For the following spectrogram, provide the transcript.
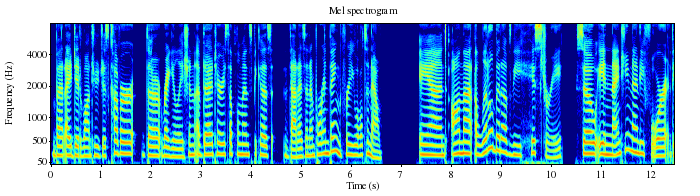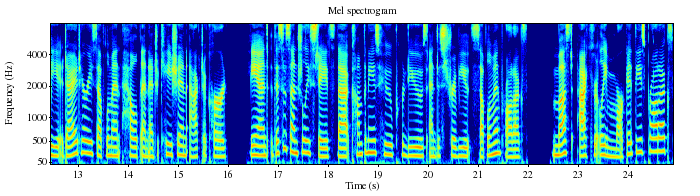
But I did want to just cover the regulation of dietary supplements because that is an important thing for you all to know. And on that, a little bit of the history. So, in 1994, the Dietary Supplement Health and Education Act occurred, and this essentially states that companies who produce and distribute supplement products must accurately market these products,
